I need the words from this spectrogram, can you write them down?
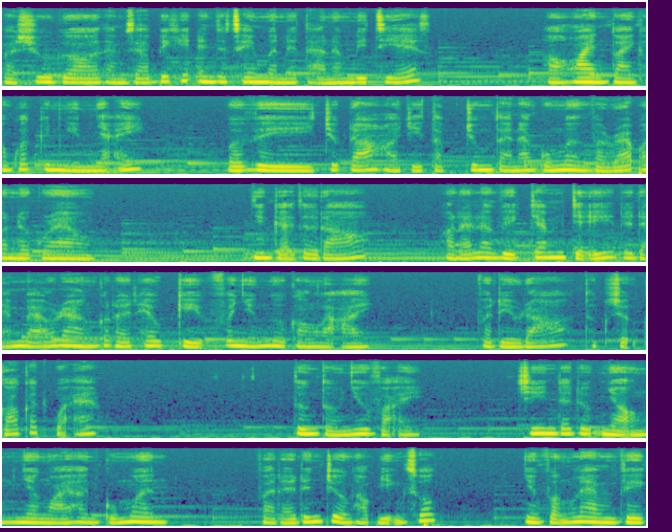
và Sugar tham gia Big Hit Entertainment để tạo nên BTS, họ hoàn toàn không có kinh nghiệm nhảy bởi vì trước đó họ chỉ tập trung tài năng của mình vào rap underground. Nhưng kể từ đó, họ đã làm việc chăm chỉ để đảm bảo rằng có thể theo kịp với những người còn lại và điều đó thực sự có kết quả. Tương tự như vậy, Jin đã được nhận nhờ ngoại hình của mình và đã đến trường học diễn xuất nhưng vẫn làm việc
